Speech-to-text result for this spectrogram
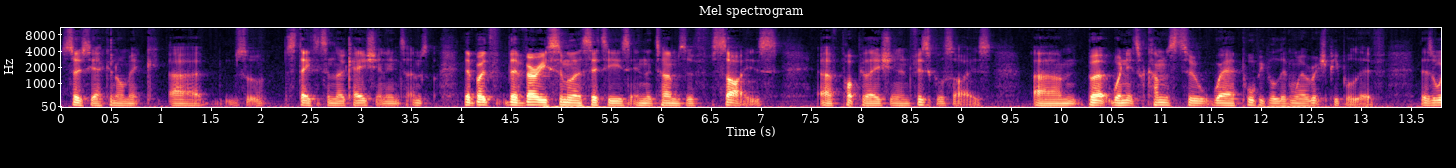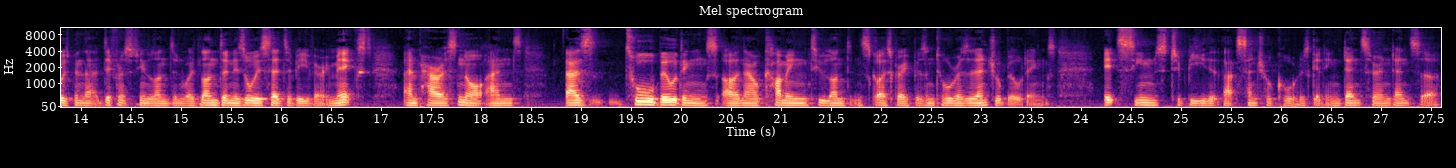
socioeconomic uh, sort of status and location. In terms, they're both they're very similar cities in the terms of size, of population and physical size. Um, but when it comes to where poor people live and where rich people live, there's always been that difference between London, where London is always said to be very mixed, and Paris not. And as tall buildings are now coming to London, skyscrapers and tall residential buildings, it seems to be that that central core is getting denser and denser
